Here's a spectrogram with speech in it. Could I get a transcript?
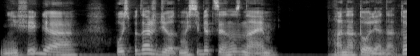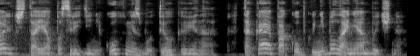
«Нифига! Пусть подождет, мы себе цену знаем», Анатолий Анатольевич стоял посредине кухни с бутылкой вина. Такая покупка не была необычна,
